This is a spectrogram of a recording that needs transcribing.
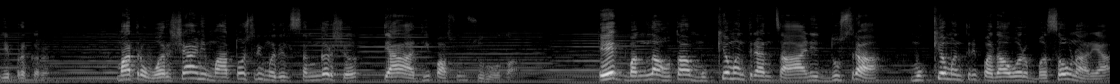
हे प्रकरण. मात्र वर्षा आणि मातोश्रीमधील संघर्ष त्याआधीपासून सुरू होता. एक बंगला होता मुख्यमंत्र्यांचा आणि दुसरा मुख्यमंत्री पदावर बसवणाऱ्या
